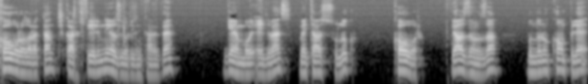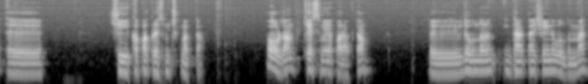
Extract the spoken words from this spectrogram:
cover olaraktan çıkar. Diyelim ne yazıyoruz internette? Game Boy Advance metal suluk cover yazdığınızda bunların komple e, şeyi kapak resmi çıkmakta. Oradan kesme yaparaktan e, bir de bunların internetten şeyini buldum ben.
